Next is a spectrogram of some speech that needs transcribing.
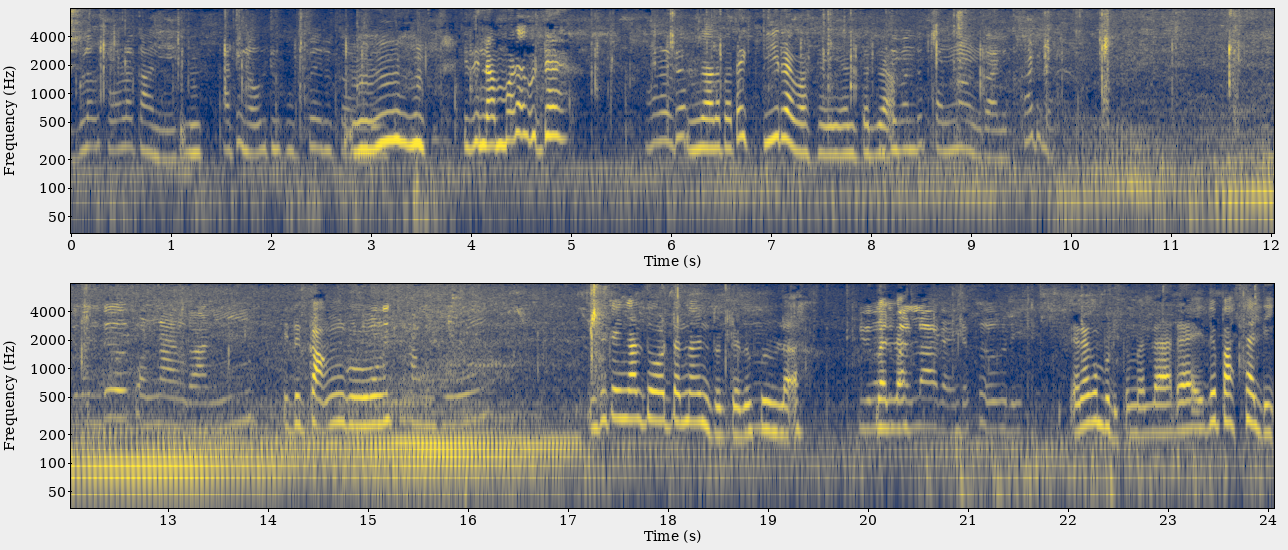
இவ்வளவு சோளக்காணி. பாத்தீங்களா ஒரு குப்பை இருக்கா. இது நம்மளை விட்ட இங்கால பார்த்தா கீரை தெரியல இது வந்து பொன்னாங்காணி காட்டுங்க. இது வந்து பொன்னாங்காணி இது கங்கு. இதுக்கு எங்கால தோட்டம் தான் இருக்குது ஃபுல்லா வல்லார எனக்கும் பிடிக்கும் எல்லார இது பசலி.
